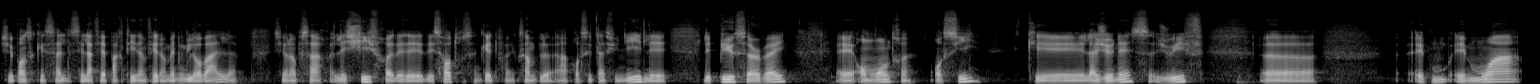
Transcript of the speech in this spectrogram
je pense que cela fait partie d'un phénomène global. Si on observe les chiffres des, autres enquêtes, par exemple aux États-Unis, les, Pew Survey, on montre aussi que la jeunesse juive euh, est, moins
